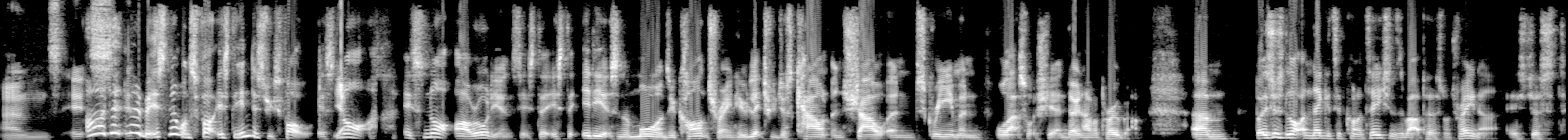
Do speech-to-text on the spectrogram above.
and it's. Oh, I don't know, but it's no one's fault. It's the industry's fault. It's Yeah. not. It's not our audience. It's the it's the idiots and the morons who can't train, who literally just count and shout and scream and all that sort of shit, and don't have a program. Um, but it's just a lot of negative connotations about a personal trainer. It's just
